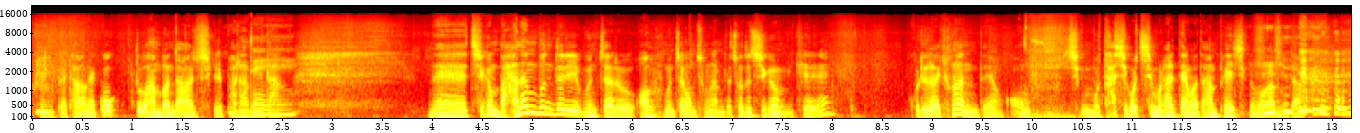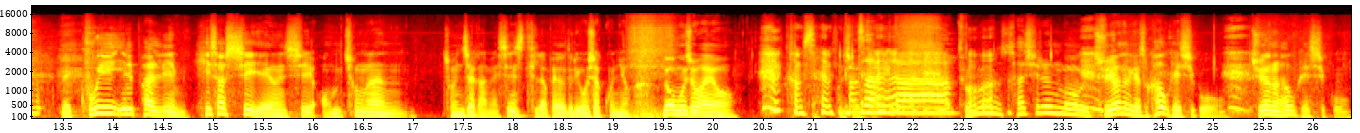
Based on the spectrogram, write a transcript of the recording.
그러니까 다음에 꼭 또 한번 나와주시길 바랍니다. 네. 네, 지금 많은 분들이 문자로 어우 문자가 엄청납니다. 저도 지금 이렇게 고릴라를 켜놨는데요. 어우, 지금 뭐 다시 고침을 할 때마다 한 페이지씩 넘어갑니다. 네, 9218님, 희서 씨, 예은 씨 엄청난 존재감의 신스틸러 배우들이 오셨군요. 너무 좋아요. 감사합니다. 감사합니다. 두 분 사실은 뭐 주연을 계속 하고 계시고 주연을 하고 계시고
